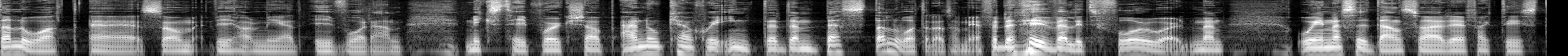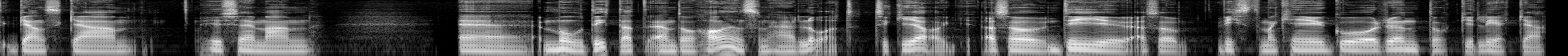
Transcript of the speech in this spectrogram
Nästa låt eh, som vi har med i våran mixtape workshop är nog kanske inte den bästa låten att ha med för den är väldigt forward men å ena sidan så är det faktiskt ganska, hur säger man, eh, modigt att ändå ha en sån här låt, tycker jag. Alltså det är ju, alltså visst man kan ju gå runt och leka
